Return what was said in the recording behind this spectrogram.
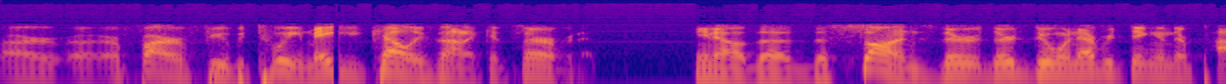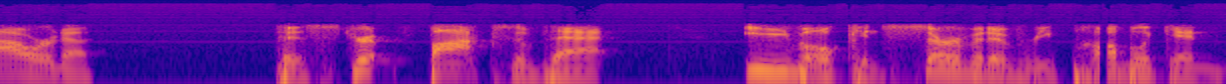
are are far and few between. Megyn Kelly's not a conservative you know the the Sons. They're they're doing everything in their power to to strip Fox of that evil conservative Republican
